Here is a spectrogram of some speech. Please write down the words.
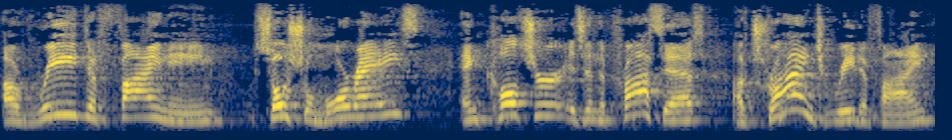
of redefining social mores and culture is in the process of trying to redefine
